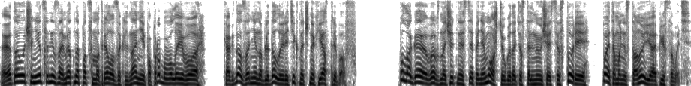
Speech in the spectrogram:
Эта ученица незаметно подсмотрела заклинание и попробовала его, когда за ней наблюдал еретик ночных ястребов. Полагаю, вы в значительной степени можете угадать остальную часть истории, поэтому не стану ее описывать.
